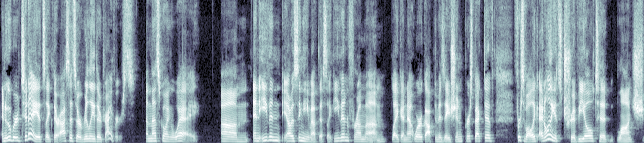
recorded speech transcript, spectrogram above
And Uber today, it's like their assets are really their drivers, and that's going away. Um, and even I was thinking about this, like even from um, like a network optimization perspective. First of all, like I don't think it's trivial to launch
